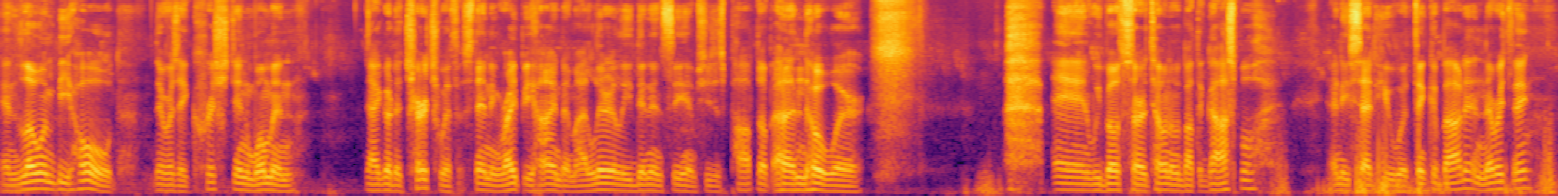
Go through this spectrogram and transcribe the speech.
and lo and behold, there was a Christian woman that I go to church with standing right behind him. I literally didn't see him. She just popped up out of nowhere. And we both started telling him about the gospel. And he said he would think about it and everything.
